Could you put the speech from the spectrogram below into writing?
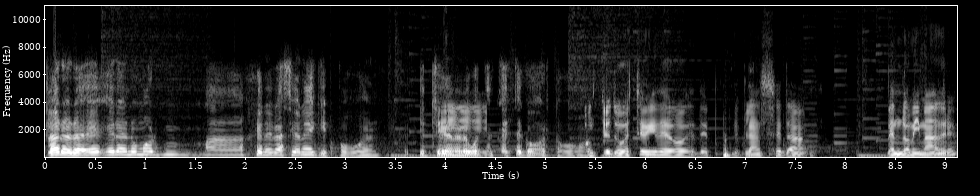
Claro, era, era el humor más generación X, pues, weón. Que chileno le gusta el chiste corto, pues, weón. Ponte tú este video de, de Plan Z. Vendo a mi madre.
